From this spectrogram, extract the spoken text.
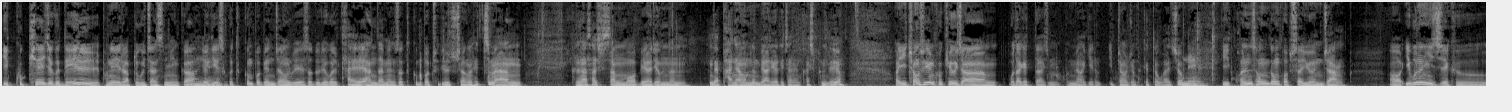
이 국회 이제 그 내일 본회의를 앞두고 있지 않습니까? 네. 여기에서 그 특검법 연장을 위해서 노력을 다해야 한다면서 특검법 처리를 주장을 했지만 그러나 사실상 뭐 메아리 없는 네, 반향 없는 메아리가 되지 않을까 싶은데요. 아, 이 정수균 국회의장 못하겠다 지금 분명하게 입장을 좀 밝혔다고 하죠. 네. 이 권성동 법사위원장 어 이분은 이제 그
